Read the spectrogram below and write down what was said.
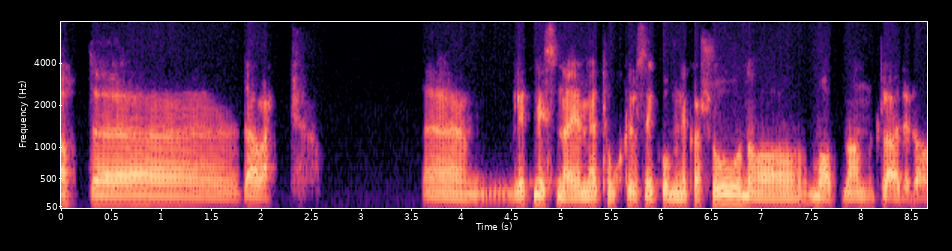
at uh, det har vært litt misnøye med Tuchel sin kommunikasjon og måten han klarer å,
